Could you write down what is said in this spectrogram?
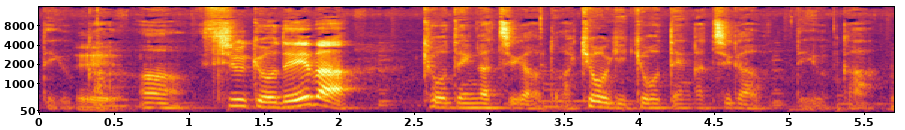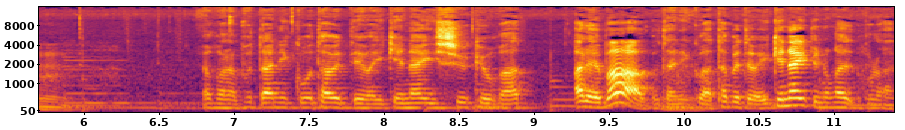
ていうか、ええ。うん、宗教で言えば経典が違うとか教義経典が違うっていうか。うん。だから豚肉を食べてはいけない宗教がああれば豚肉は食べてはいけないっていうのが、ほら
